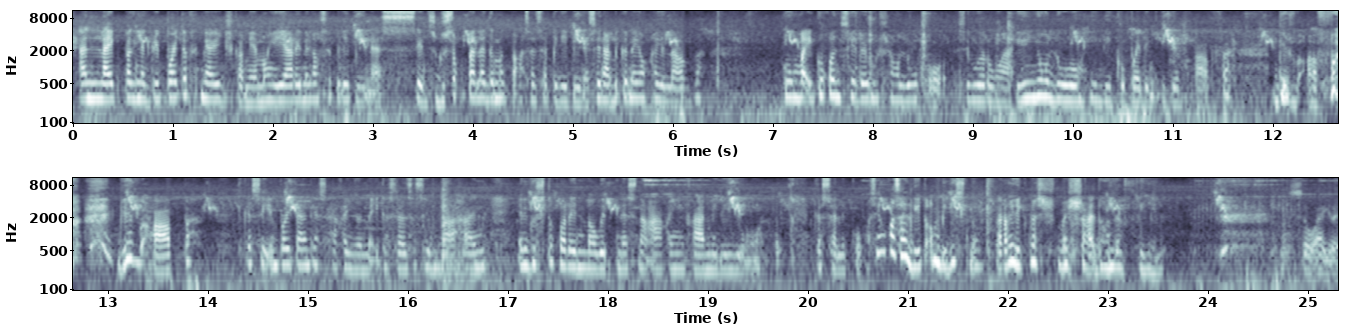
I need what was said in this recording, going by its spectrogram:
Unlike pag nag-report of marriage kami ang mangyayari na lang sa Pilipinas since gusto ko talaga magpakasal sa Pilipinas sinabi ko na yung kay love kung maiko-consider mo siyang luho, siguro nga, yun yung luhong hindi ko pwedeng i-give up. Give up. give up. Kasi importante sa akin yun, maikasal sa simbahan. And gusto ko rin ma-witness ng aking family yung kasal ko. Kasi yung kasal dito, ang bilis, no? Parang hindi ko mas masyadong na-feel. So, ayun.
